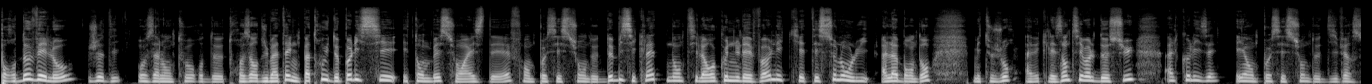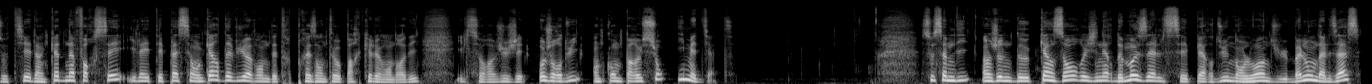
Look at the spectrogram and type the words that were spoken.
pour deux vélos, jeudi, aux alentours de 3h du matin, une patrouille de policiers est tombée sur un SDF en possession de deux bicyclettes dont il a reconnu les vols et qui étaient selon lui à l'abandon, mais toujours avec les antivols dessus. Alcoolisé et en possession de divers outils et d'un cadenas forcé, il a été placé en garde à vue avant d'être présenté au parquet le vendredi. Il sera jugé aujourd'hui en comparution immédiate. Ce samedi, un jeune de 15 ans originaire de Moselle s'est perdu non loin du ballon d'Alsace.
